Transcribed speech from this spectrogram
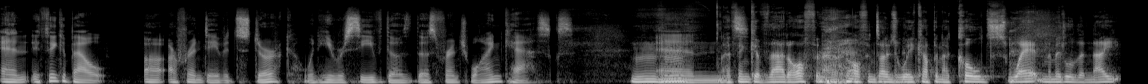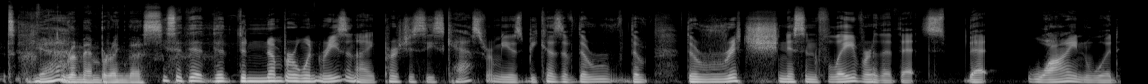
And think about uh, our friend David Stirk when he received those those French wine casks, And I think of that often. I oftentimes wake up in a cold sweat in the middle of the night, Yeah. remembering this. He said the, the the number one reason I purchased these casks from you is because of the the the richness and flavor that that's, that wine would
